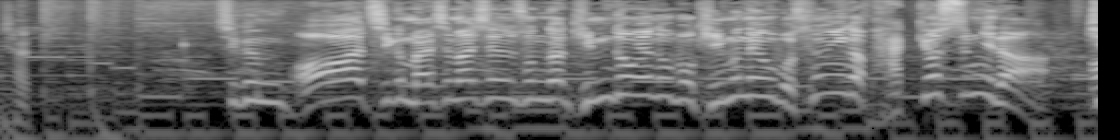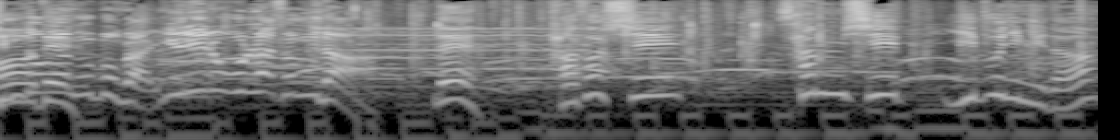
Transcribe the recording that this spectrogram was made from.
자, 지금 어, 지금 말씀하시는 순간 김동연 후보, 김은혜 후보 순위가 바뀌었습니다. 김동연 네. 후보가 1위로 올라섭니다. 네, 5시 32분입니다.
